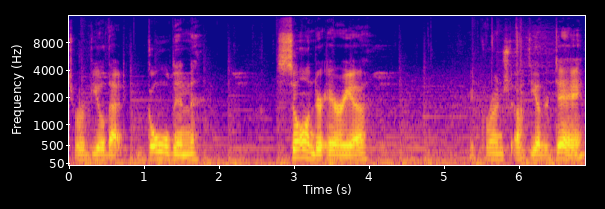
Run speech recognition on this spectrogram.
to reveal that golden cylinder area we grunged up the other day.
